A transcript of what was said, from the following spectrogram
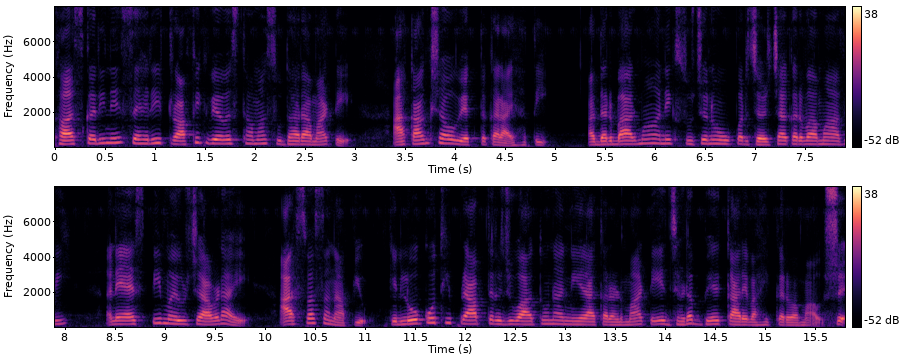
ખાસ કરીને શહેરી ટ્રાફિક વ્યવસ્થામાં સુધારા માટે આકાંક્ષાઓ વ્યક્ત કરાઈ હતી. આ દરબારમાં અનેક સૂચનો ઉપર ચર્ચા કરવામાં આવી અને એસપી મયુર ચાવડાએ આશ્વાસન આપ્યું કે લોકોથી પ્રાપ્ત રજૂઆતોના નિરાકરણ માટે ઝડપભેર કાર્યવાહી કરવામાં આવશે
